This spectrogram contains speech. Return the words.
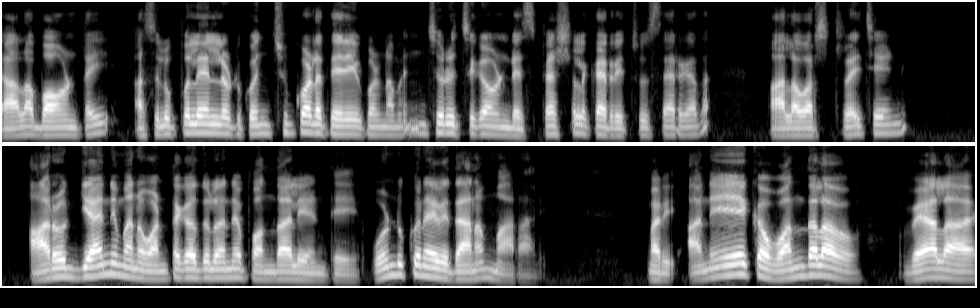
చాలా బాగుంటాయి అసలు ఉప్పు లేని లోటు కొంచెం కూడా తెలియకుండా మంచి రుచిగా ఉండే స్పెషల్ కర్రీ చూశారు కదా ఫాలోవర్స్ ట్రై చేయండి. ఆరోగ్యాన్ని మన వంటగదిలోనే పొందాలి అంటే వండుకునే విధానం మారాలి. మరి అనేక వందల వేల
